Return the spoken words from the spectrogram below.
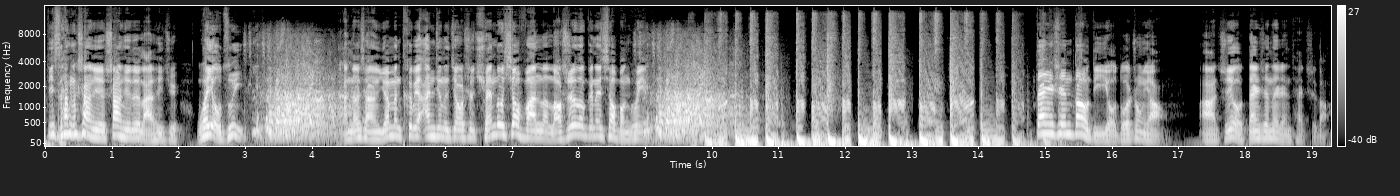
第三个上去上去就来了一句，我有罪。啊，能想原本特别安静的教室全都笑翻了，老师都跟着笑崩溃了。单身到底有多重要啊？只有单身的人才知道。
